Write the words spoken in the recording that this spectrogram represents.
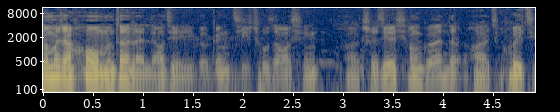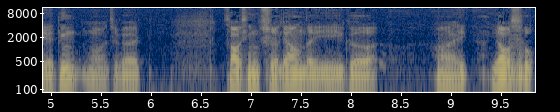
那么，然后我们再来了解一个跟挤出造型啊直接相关的啊，会决定啊这个造型质量的一个啊要素。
